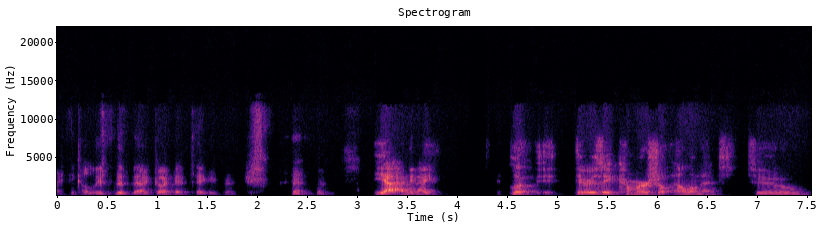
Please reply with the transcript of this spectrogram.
I, think i'll leave it at that. Go ahead take it Greg. yeah i mean i look there is a commercial element to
